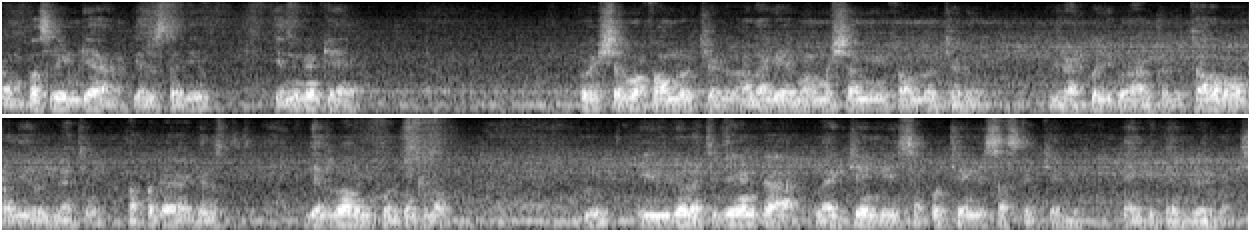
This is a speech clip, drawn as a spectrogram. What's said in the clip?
కంపల్సరీ ఇండియా గెలుస్తుంది. ఎందుకంటే రోహిత్ శర్మ ఫామ్లో వచ్చాడు. అలాగే మహమ్మద్ షామి ఫామ్లో వచ్చాడు. విరాట్ కోహ్లీ కూడా ఆడతాడు. చాలా బాగుంటుంది ఈరోజు మ్యాచ్. తప్పక గెలుస్తుంది గెలవాలని కోరుకుంటున్నాం. ఈ వీడియో నచ్చితే కనుక లైక్ చేయండి సపోర్ట్ చేయండి సబ్స్క్రైబ్ చేయండి. Thank you thank you very much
